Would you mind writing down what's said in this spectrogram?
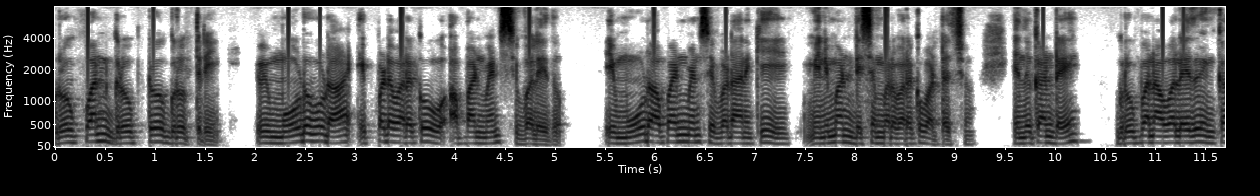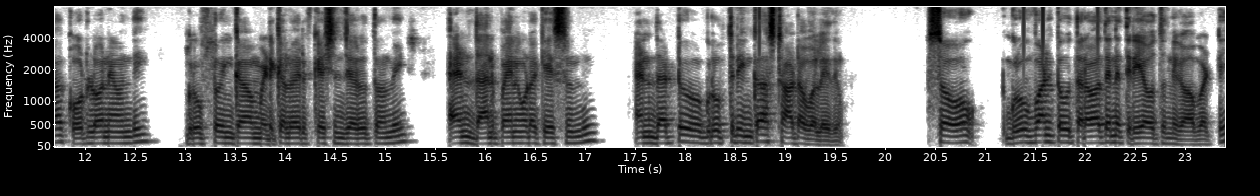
group one group two group three. ఇవి మూడు కూడా ఇప్పటి వరకు అపాయింట్మెంట్స్ ఇవ్వలేదు. ఈ మూడు అపాయింట్మెంట్స్ ఇవ్వడానికి మినిమం డిసెంబర్ వరకు పట్టచ్చు. ఎందుకంటే గ్రూప్ వన్ అవ్వలేదు ఇంకా కోర్టులోనే ఉంది. గ్రూప్ టూ ఇంకా మెడికల్ వెరిఫికేషన్ జరుగుతుంది. అండ్ దానిపైన కూడా కేసు ఉంది. అండ్ దట్ గ్రూప్ త్రీ ఇంకా స్టార్ట్ అవ్వలేదు. సో గ్రూప్ వన్ టూ తర్వాతనే త్రీ అవుతుంది కాబట్టి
